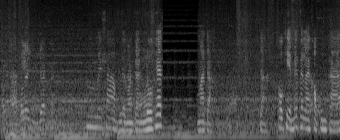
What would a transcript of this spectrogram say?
คำถามก็เลยอยู่แยกไหนอืมไม่ทราบเลยเหมือนกันรู้แค่มาจ้ะจ้ะโอเค ไม่เป็นไรขอบคุณครับ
